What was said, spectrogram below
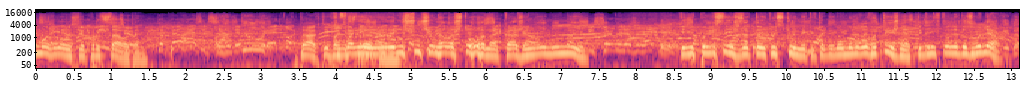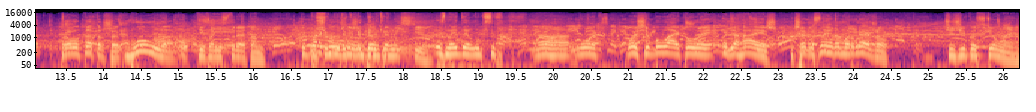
можливостей представити. Так, Тіфані Фані рішуче налаштована, каже ні-ні-ні. Ти відповісиш за той костюм, який в тебе був минулого тижня, тобі ніхто не дозволяв. Провокаторша була Тіфані Стретон. Тепер Що буде, коли чемпіонка NXT. Знайде луксів. Ага, от. Ось що буває, коли одягаєш через нейромережу чужі костюми.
